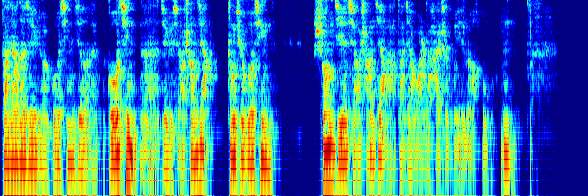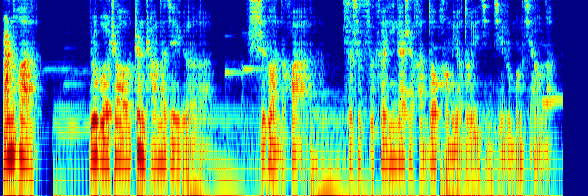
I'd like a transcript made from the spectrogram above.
大家的这个国庆节、国庆呃这个小长假、中秋国庆双节小长假，大家玩的还是不亦乐乎，嗯，不然的话，如果照正常的这个时段的话，此时此刻应该是很多朋友都已经进入梦乡了。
